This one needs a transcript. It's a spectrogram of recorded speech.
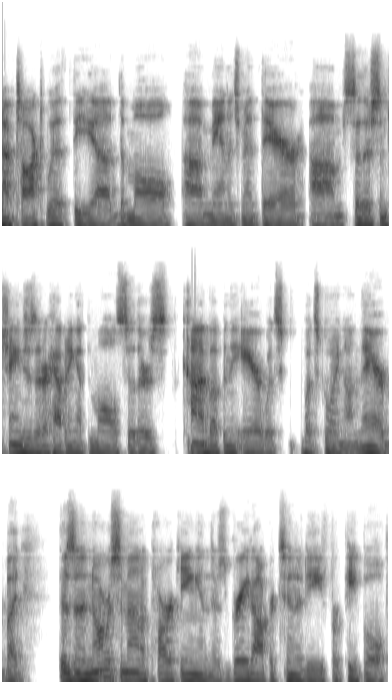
I've talked with the uh, the mall uh, management there. Um, so there's some changes that are happening at the mall. So there's kind of up in the air what's what's going on there. But there's an enormous amount of parking, and there's great opportunity for people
